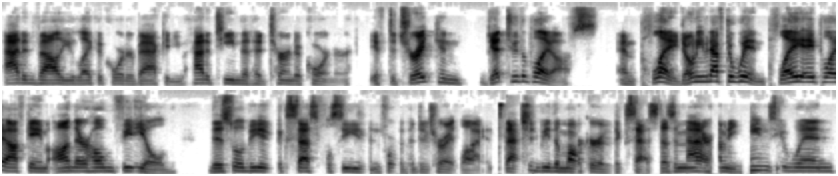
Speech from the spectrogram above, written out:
added value like a quarterback, and you had a team that had turned a corner. If Detroit can get to the playoffs and play, don't even have to win, play a playoff game on their home field. This will be a successful season for the Detroit Lions. That should be the marker of success. Doesn't matter how many games you win,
